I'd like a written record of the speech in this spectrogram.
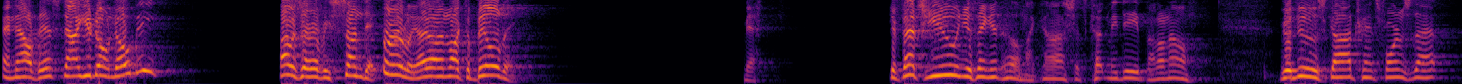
and now this. Now you don't know me? I was there every Sunday, early. I unlocked the building. Yeah. If that's you and you're thinking, oh my gosh, it's cutting me deep, I don't know. Good news God transforms that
